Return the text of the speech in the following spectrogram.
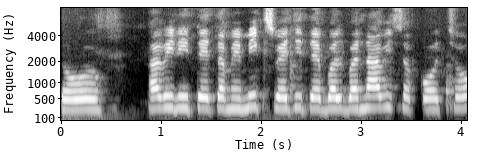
તો આવી રીતે તમે મિક્સ વેજીટેબલ બનાવી શકો છો.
